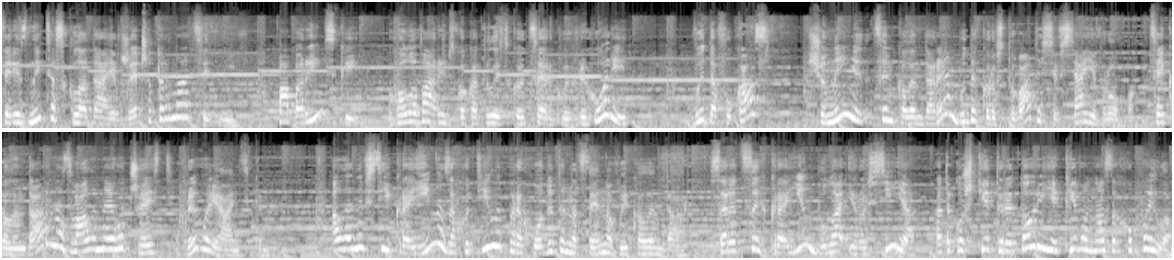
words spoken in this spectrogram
ця різниця складає вже 14 днів. Папа Римський, голова Римсько-католицької церкви Григорій, видав указ, що нині цим календарем буде користуватися вся Європа. Цей календар назвали на його честь Григоріанським. Але не всі країни захотіли переходити на цей новий календар. Серед цих країн була і Росія, а також ті території, які вона захопила.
